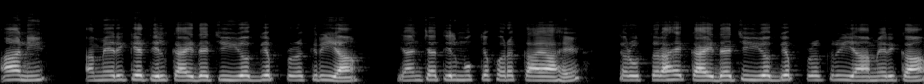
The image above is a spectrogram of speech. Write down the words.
आणि अमेरिकेतील कायद्याची योग्य प्रक्रिया यांच्यातील मुख्य फरक काय आहे? तर उत्तर आहे कायद्याची योग्य प्रक्रिया अमेरिका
